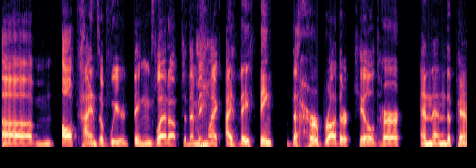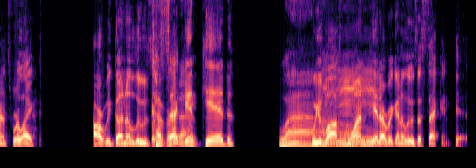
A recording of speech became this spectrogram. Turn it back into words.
um all kinds of weird things led up to them being like i they think that her brother killed her and then the parents were like are we gonna lose a Cover it up. second kid wow. we've lost one kid Mm. are we gonna lose a second kid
